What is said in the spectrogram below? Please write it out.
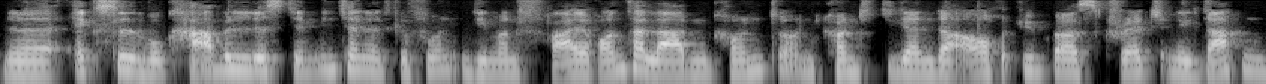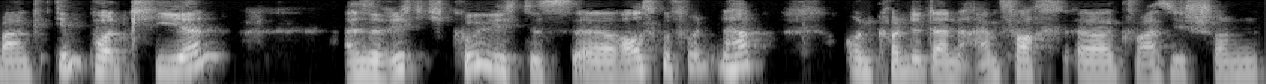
eine Excel-Vokabelliste im Internet gefunden, die man frei runterladen konnte und konnte die dann da auch über Scratch in die Datenbank importieren also richtig cool, wie ich das äh, rausgefunden habe und konnte dann einfach äh, quasi schon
